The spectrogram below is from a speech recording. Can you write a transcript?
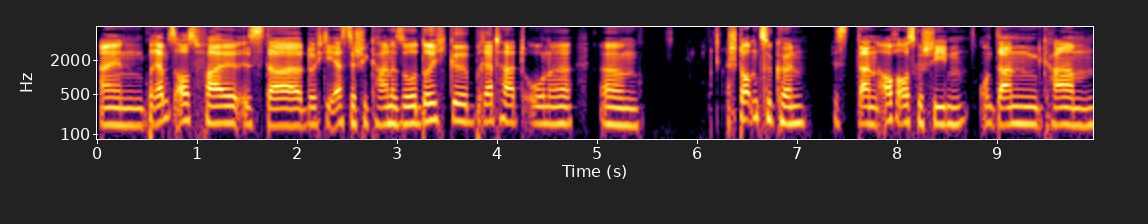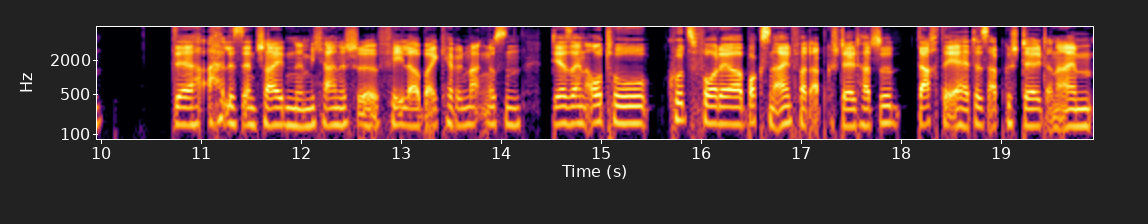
einen Bremsausfall, ist da durch die erste Schikane so durchgebrettert, ohne ähm, stoppen zu können ist dann auch ausgeschieden und dann kam der alles entscheidende mechanische Fehler bei Kevin Magnussen, der sein Auto kurz vor der Boxeneinfahrt abgestellt hatte, dachte, er hätte es abgestellt an einem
